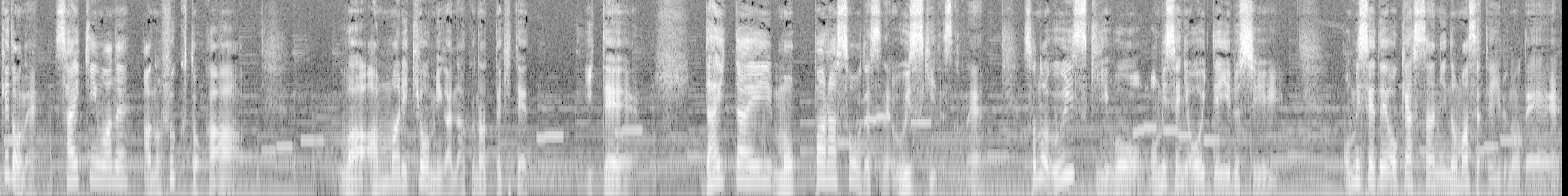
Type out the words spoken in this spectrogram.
けどね最近はねあの服とかはあんまり興味がなくなってきていて大体もっぱらそうですね。ウイスキーですかね。そのウイスキーをお店に置いているしお店でお客さんに飲ませているので、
